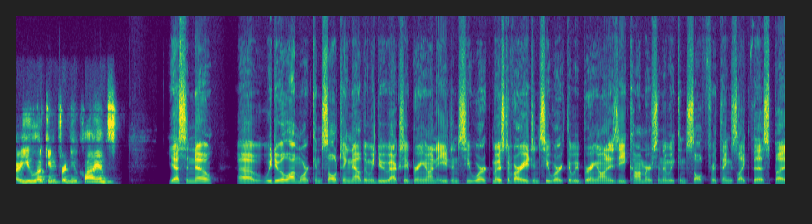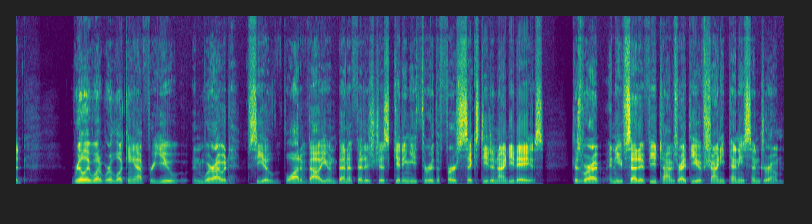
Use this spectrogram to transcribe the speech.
are you looking for new clients? Yes and no. Uh, we do a lot more consulting now than we do actually bring on agency work. Most of our agency work that we bring on is e-commerce, and then we consult for things like this. But really, what we're looking at for you, and where I would see a lot of value and benefit, is just getting you through the first sixty to ninety days. Because where I and you've said it a few times, right? That you have shiny penny syndrome,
